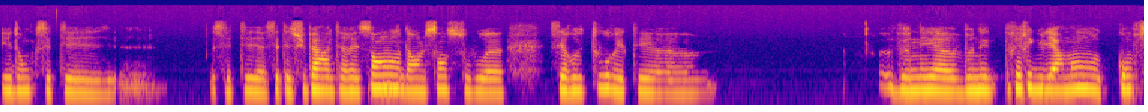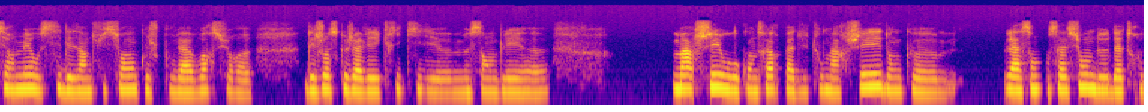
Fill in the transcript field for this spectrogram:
et donc, c'était super intéressant dans le sens où ces retours étaient venaient, très régulièrement confirmer aussi des intuitions que je pouvais avoir sur des choses que j'avais écrites qui me semblaient marcher ou au contraire pas du tout marcher. Donc la sensation d'être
